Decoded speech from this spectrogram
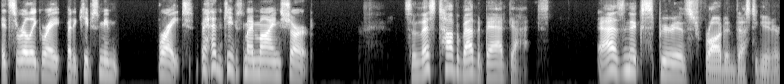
it's really great, but it keeps me bright and keeps my mind sharp. So let's talk about the bad guys. As an experienced fraud investigator,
